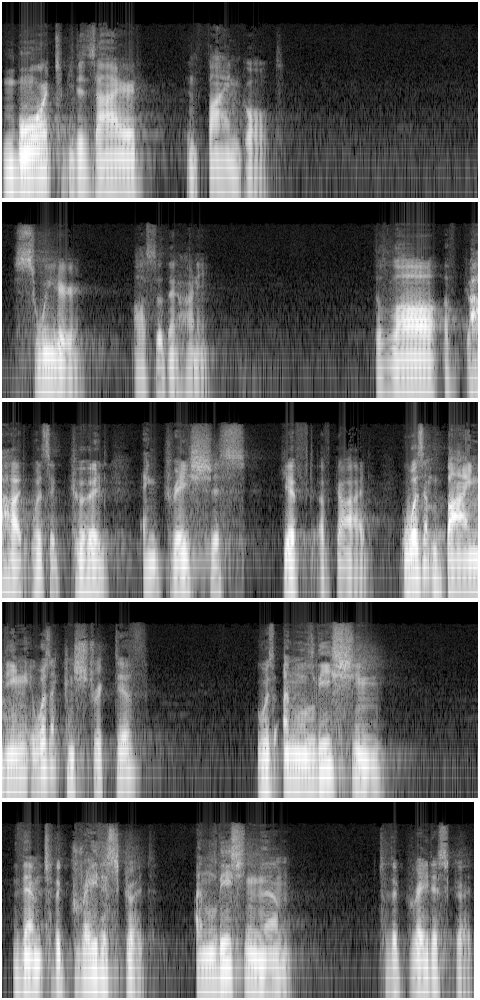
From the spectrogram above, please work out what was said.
More to be desired than fine gold, sweeter also than honey. The law of God was a good and gracious gift of God. It wasn't binding, it wasn't constrictive, was unleashing them to the greatest good, unleashing them to the greatest good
